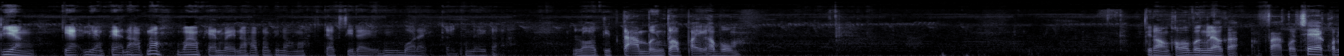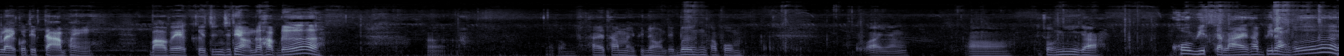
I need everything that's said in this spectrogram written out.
เลี้ยง แกะเลี้ยงแพะนะครับเนาะวางแผนไว้นะครับน้องพี่น้องเนาะจากสีใดหรือบ่ใดเกิดจังใดก็รอติดตามเบิ่งต่อไปครับผม พี่น้องเขามาเบิ่งแล้วก็ฝากกดแชร์กดไลค์กดติดตามให้บาวแวกเคยจินชแนลนะครับ เด้อเออแล้วก็ถ่ายทำให้พี่น้องได้เบิ่งครับผมว่ายังอ๋อช่วงนี้ก็โควิดกันหลายครับพี่น้องเอ้ย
